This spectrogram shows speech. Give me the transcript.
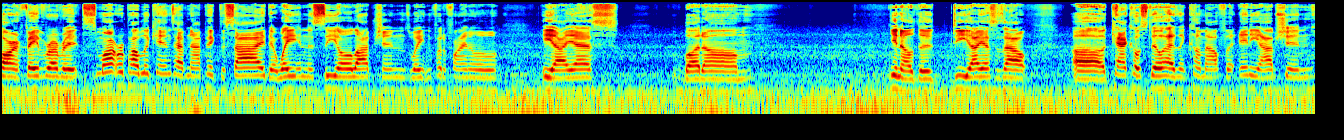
are in favor of it. Smart Republicans have not picked a side. They're waiting to see all options, waiting for the final EIS. But um, you know, the DEIS is out. Uh, Katko still hasn't come out for any option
